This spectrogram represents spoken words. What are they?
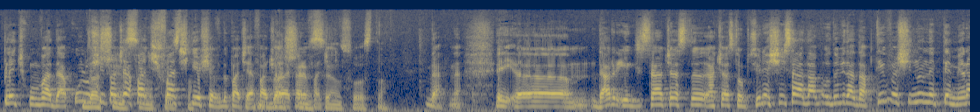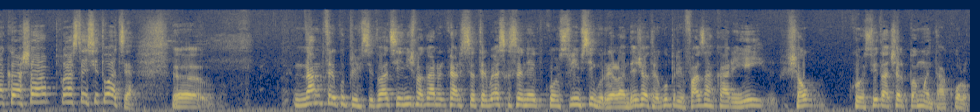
pleci cumva de acolo Da, și și după aceea în faci, sensul faci ăsta. ești șef, după aceea faci da, oia și care în faci. sensul ăsta. Da, da. Ei, uh, dar există această, această opțiune și s-a adap- dovedit adaptivă și nu ne temera că așa, asta e situația. Uh, N-am trecut prin situații nici măcar în care să trebuiască să ne construim singuri. Irlandezii au trecut prin faza în care ei și-au construit acel pământ acolo.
